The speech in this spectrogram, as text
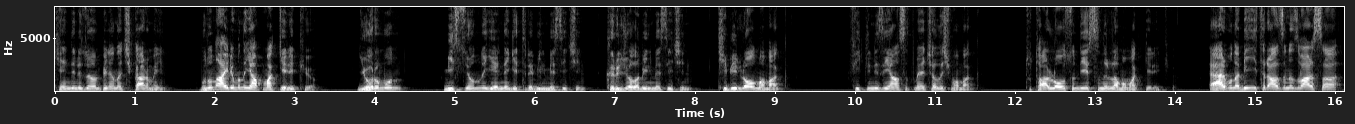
Kendinizi ön plana çıkarmayın. Bunun ayrımını yapmak gerekiyor. Yorumun misyonunu yerine getirebilmesi için, kırıcı olabilmesi için kibirli olmamak, fikrinizi yansıtmaya çalışmamak, tutarlı olsun diye sınırlamamak gerekiyor. Eğer buna bir itirazınız varsa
